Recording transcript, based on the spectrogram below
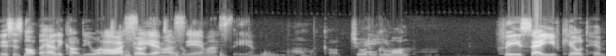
This is not the helicopter you Oh, want I to go see him. I like see him. I see him. Oh my god, Jordan, There come on. Please say you've killed him.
